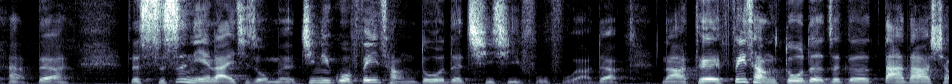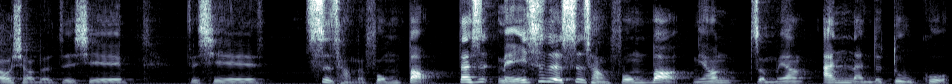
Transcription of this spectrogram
对啊，这十四年来，其实我们经历过非常多的起起伏伏啊，对吧？那对非常多的这个大大小小的这些这些。市场的风暴，但是每一次的市场风暴，你要怎么样安然的度过？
